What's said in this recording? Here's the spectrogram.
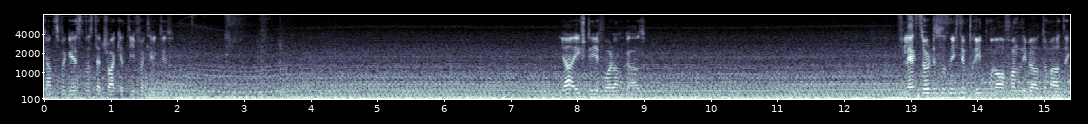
ganz vergessen, dass der Truck ja tiefer geklickt ist. Ja, ich stehe voll am Gas. Vielleicht solltest du es nicht im dritten rauffahren, liebe Automatik.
